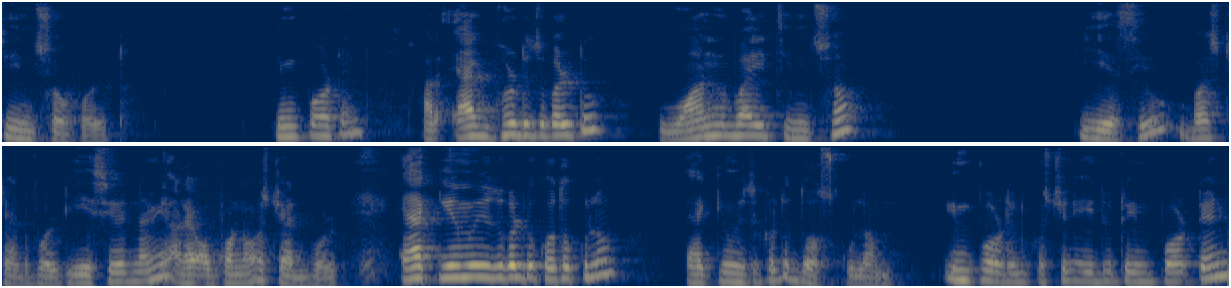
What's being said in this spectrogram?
তিনশো ভোল্ট ইম্পর্টেন্ট আর এক volt equal to one by তিনশো ইএসইউ বা স্ট্যাট ভোল্ট ইএসইউ এর নামই আর অপর নাম স্ট্যাট ভোল্ট এক ইউএম ইজুকাল টু কত কুলম? এক ইউএম ইজুকাল টু দশ কুলম। ইম্পর্টেন্ট কোশ্চেন এই দুটো ইম্পর্টেন্ট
